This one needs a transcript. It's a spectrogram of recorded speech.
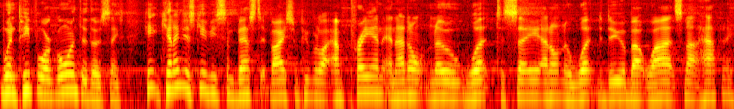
when people are going through those things? He, can I just give you some best advice when people are like, I'm praying and I don't know what to say, I don't know what to do about why it's not happening?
